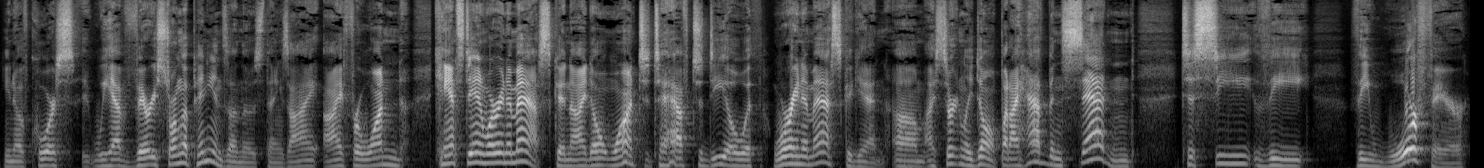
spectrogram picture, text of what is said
you know, of course, we have very strong opinions on those things. I, I for one, can't stand wearing a mask, and I don't want to have to deal with wearing a mask again. Um, I certainly don't. But I have been saddened to see the the warfare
